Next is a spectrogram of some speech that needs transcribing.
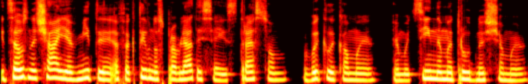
І це означає вміти ефективно справлятися із стресом, викликами, емоційними труднощами,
